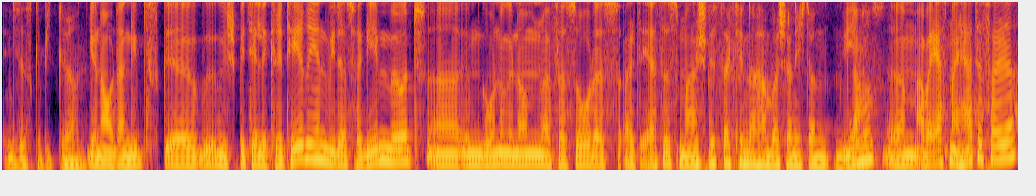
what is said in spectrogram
in dieses Gebiet gehören. Genau, dann gibt es äh, spezielle Kriterien, wie das vergeben wird. Äh, Im Grunde genommen läuft das so, dass als erstes mal. Geschwisterkinder haben wahrscheinlich dann einen Bonus. Ja, ähm, aber erstmal Härtefälle.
